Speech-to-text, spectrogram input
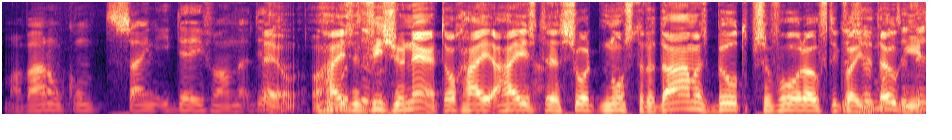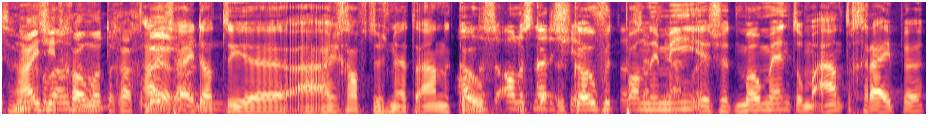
Maar waarom komt zijn idee van... eh, dit, Nee, hij is een visionair, toch? Hij, hij is de soort Nostradamus, bult op zijn voorhoofd, ik Dus weet we het ook niet. Hij ziet gewoon doen? wat er gaat Hij gebeuren. zei dat hij, eh, hij gaf dus net aan, de Alles- COVID- alles naar de de shit. Dat COVID-pandemie is het moment om aan te grijpen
